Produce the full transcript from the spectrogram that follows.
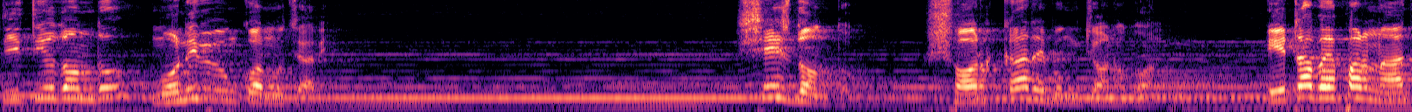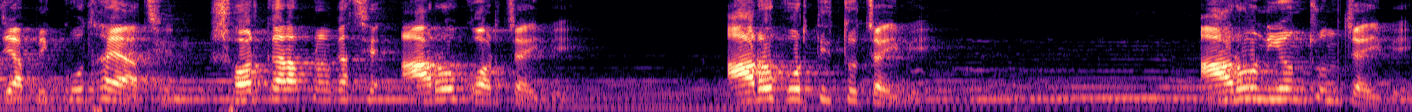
তৃতীয় দ্বন্দ্ব, মনিব এবং কর্মচারী। শেষ দ্বন্দ্ব, সরকার এবং জনগণ। এটা ব্যাপার না যে আপনি কোথায় আছেন, সরকার আপনার কাছে আরও কর চাইবে, আরও কর্তৃত্ব চাইবে, আরও নিয়ন্ত্রণ চাইবে,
